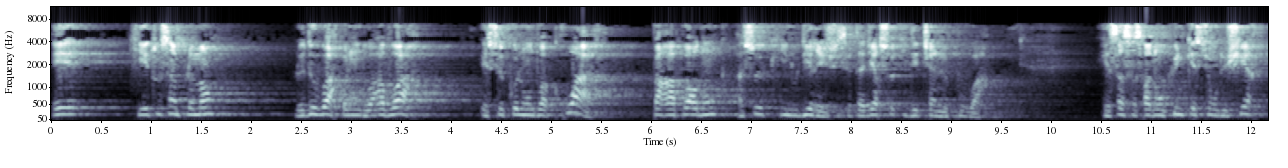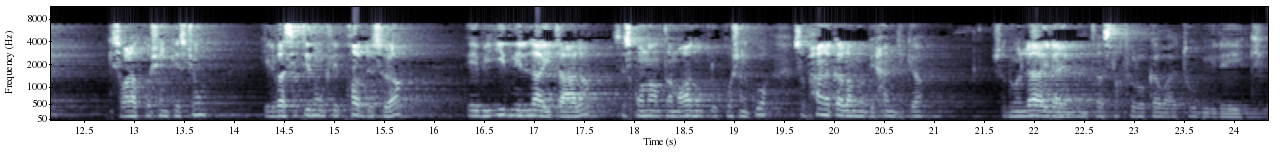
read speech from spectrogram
et qui est tout simplement le devoir que l'on doit avoir et ce que l'on doit croire par rapport donc à ceux qui nous dirigent, c'est-à-dire ceux qui détiennent le pouvoir. Et ça, ce sera donc une question du shir, qui sera la prochaine question. Il va citer donc les preuves de cela. Et bi ta'ala, c'est ce qu'on entamera donc le prochain cours. Subhanakallahumma bihamdika. la ilaha illa anta astaghfiruka wa atubu ilayk.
